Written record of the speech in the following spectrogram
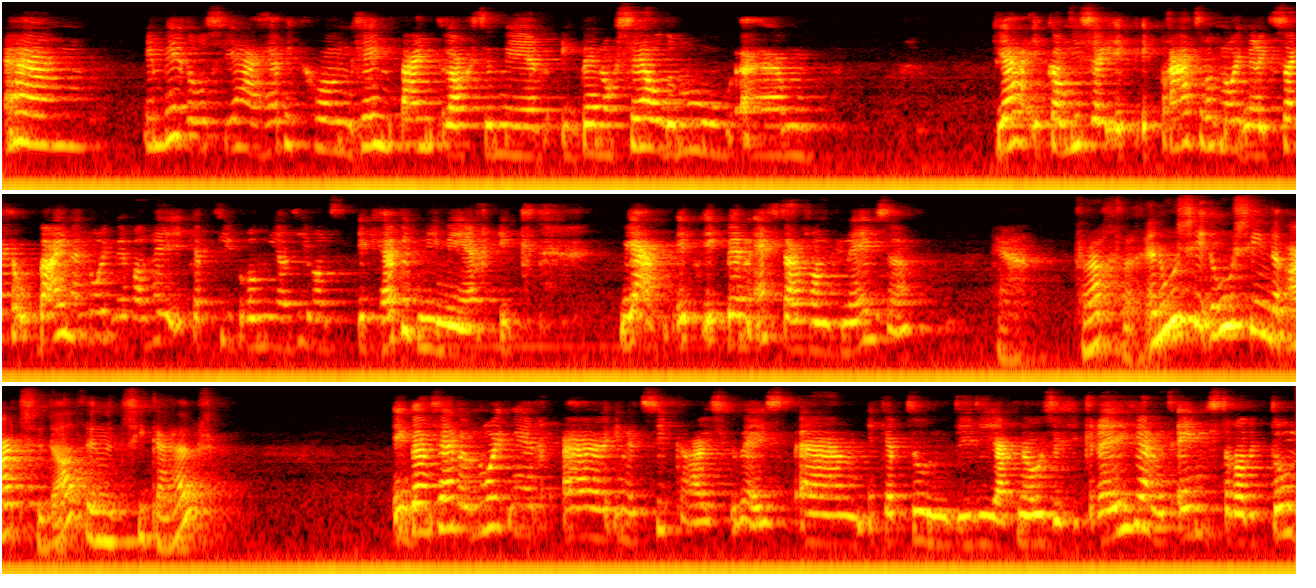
Um, inmiddels ja, heb ik gewoon geen pijnklachten meer. Ik ben nog zelden moe. Um, ja, ik kan niet zeggen, ik, ik praat er ook nooit meer. Ik zeg ook bijna nooit meer van, hé, hey, ik heb fibromyalgie, want ik heb het niet meer. Ik, ja, ik, ik ben echt daarvan genezen. Ja, prachtig. En hoe, hoe zien de artsen dat in het ziekenhuis? Ik ben verder nooit meer uh, in het ziekenhuis geweest. Um, ik heb toen die diagnose gekregen en het enige wat ik toen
